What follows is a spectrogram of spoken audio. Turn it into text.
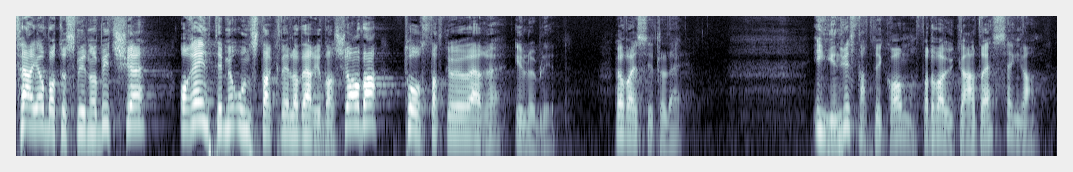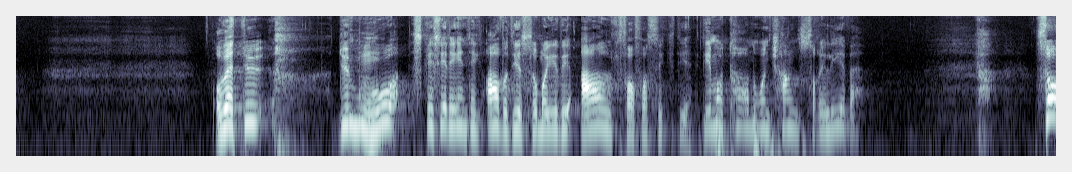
Ferja var til Svinovice og regnet med onsdag kveld å være i Warszawa. Torsdag skal vi være i Lublin. Hør hva jeg sier til deg. Ingen visste at vi kom, for det var jo ikke adresse engang. Og vet du, du må, skal jeg si deg en ting, Av og til så må vi være altfor forsiktige. Vi må ta noen sjanser i livet. Ja. Så,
